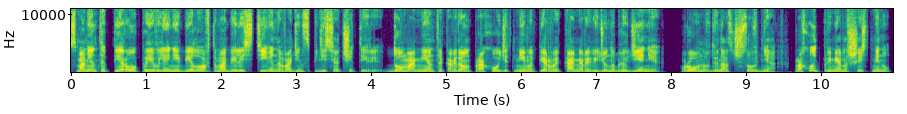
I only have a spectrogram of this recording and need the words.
С момента первого появления белого автомобиля Стивена в 11.54 до момента, когда он проходит мимо первой камеры видеонаблюдения, ровно в 12 часов дня, проходит примерно 6 минут.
